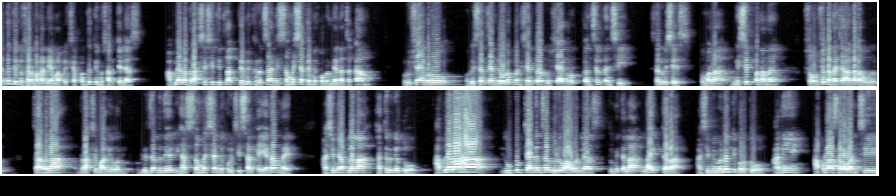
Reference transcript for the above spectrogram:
पद्धतीनुसार म्हणा नियमापेक्षा पद्धतीनुसार केल्यास आपल्याला द्राक्ष शेतीतला कमी खर्च आणि समस्या कमी करून देण्याचं काम Rishi agro research and development centre Rishi agro consultancy services तुम्हाला निश्चितपणानं संशोधनाच्या आधारावर चांगला द्राक्ष बागेवर रिझल्ट देईल. ह्या समस्या निकृषी सारख्या येणार नाहीत अशी मी आपल्याला खात्री देतो. आपल्याला हा युट्यूब चॅनलचा व्हिडिओ आवडल्यास तुम्ही त्याला लाईक करा अशी मी विनंती करतो. आणि आपणा सर्वांची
